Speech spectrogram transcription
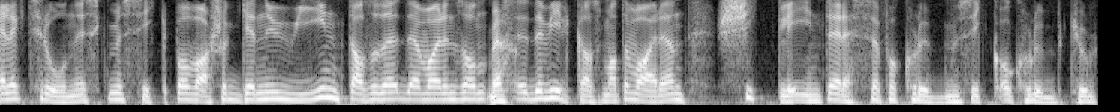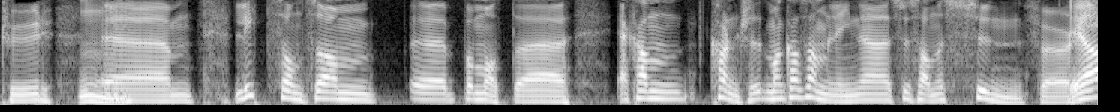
elektronisk musikk på var så genuint. Altså det, det, var en sånn, Ja. det virka som at det var en skikkelig interesse for klubbmusikk og klubbkultur. Mm. Eh, litt sånn som eh, på en måte jeg kan, kanskje, Man kan sammenligne Susanne Sundførs Ja.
